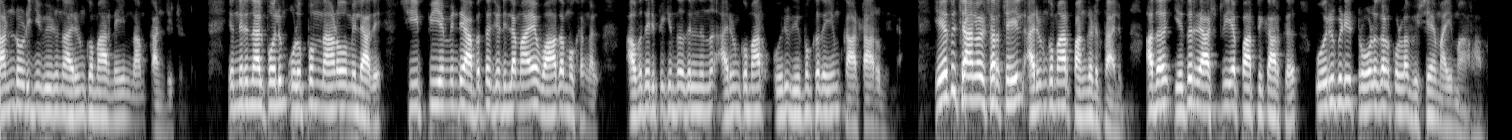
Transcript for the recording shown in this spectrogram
തണ്ടൊടിഞ്ഞു വീഴുന്ന അരുൺകുമാറിനെയും നാം കണ്ടിട്ടുണ്ട്. എന്നിരുന്നാൽ പോലും ഉളുപ്പും നാണവുമില്ലാതെ സി പി എമ്മിന്റെ അബദ്ധജടിലമായ വാദമുഖങ്ങൾ അവതരിപ്പിക്കുന്നതിൽ നിന്ന് അരുൺകുമാർ ഒരു വിമുഖതയും കാട്ടാറുമില്ല. ഏത് ചാനൽ ചർച്ചയിൽ അരുൺകുമാർ പങ്കെടുത്താലും അത് എതിർ രാഷ്ട്രീയ പാർട്ടിക്കാർക്ക് ഒരുപിടി ട്രോളുകൾക്കുള്ള വിഷയമായി മാറാറുണ്ട്.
